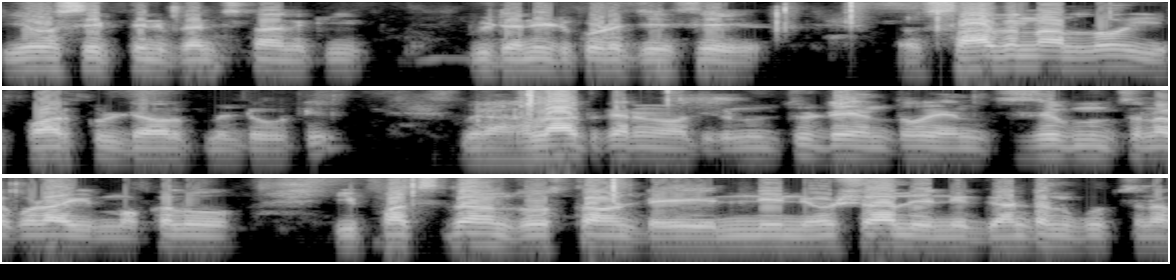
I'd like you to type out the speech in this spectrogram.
యువశక్తిని పెంచడానికి వీటన్నిటి కూడా చేసే సాధనాల్లో ఈ పార్కుల డెవలప్మెంట్ ఒకటి మీరు ఆహ్లాదకరమైన ఇక్కడ నుంచుంటే ఎంతో ఎంతసేపు నుంచున్నా కూడా ఈ మొక్కలు ఈ పచ్చదనం చూస్తూ ఉంటే ఎన్ని నిమిషాలు ఎన్ని గంటలు కూర్చున్నా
